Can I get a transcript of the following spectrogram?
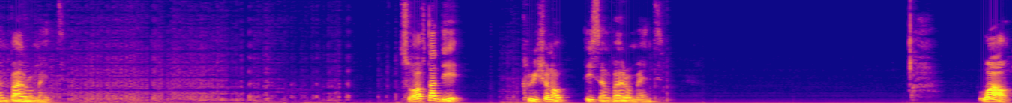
environment. So after the creation of this environment wow.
